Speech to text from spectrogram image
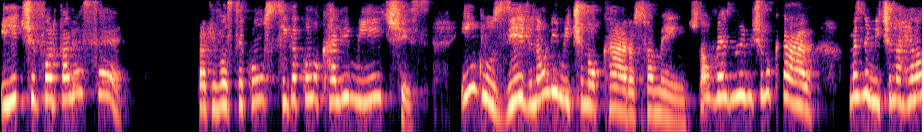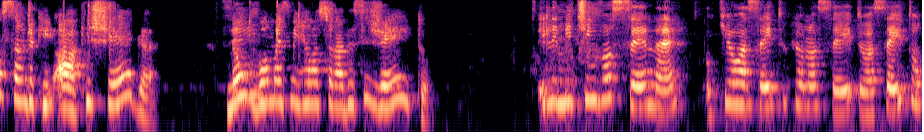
e te fortalecer. Para que você consiga colocar limites. Inclusive, não limite no cara somente. Talvez não limite no cara, mas limite na relação de que, ó, aqui chega. Sim. Não vou mais me relacionar desse jeito. E limite em você, né? O que eu aceito e o que eu não aceito. Eu aceito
